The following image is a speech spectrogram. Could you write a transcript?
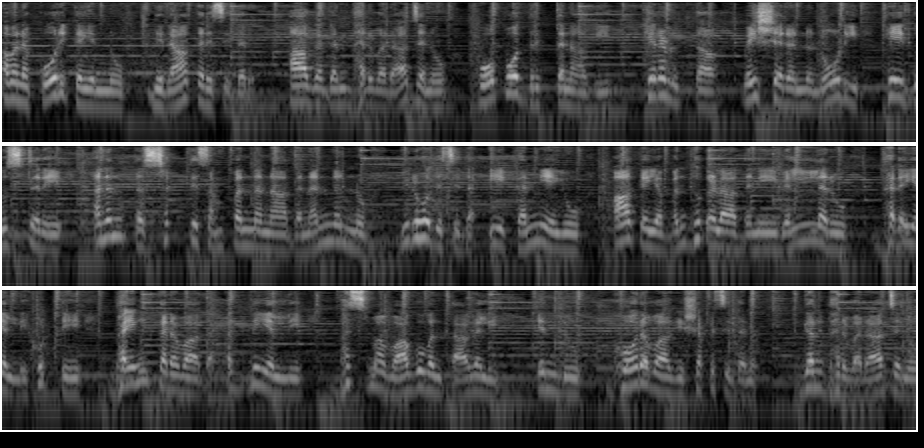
ಅವನ ಕೋರಿಕೆಯನ್ನು ನಿರಾಕರಿಸಿದರು. ಆಗ ಗಂಧರ್ವರಾಜನು ಕೋಪೋದ್ರಿಕ್ತನಾಗಿ ಕೆರಳುತ್ತಾ ವೈಶ್ಯರನ್ನು ನೋಡಿ, ಹೇ ದುಷ್ಟರೇ, ಅನಂತ ಶಕ್ತಿ ಸಂಪನ್ನನಾದ ನನ್ನನ್ನು ವಿರೋಧಿಸಿದ ಈ ಕನ್ಯೆಯು ಆಕೆಯ ಬಂಧುಗಳಾದ ನೀವೆಲ್ಲರೂ ಧರೆಯಲ್ಲಿ ಹುಟ್ಟಿ ಭಯಂಕರವಾದ ಅಗ್ನಿಯಲ್ಲಿ ಭಸ್ಮವಾಗುವಂತಾಗಲಿ ಎಂದು ಘೋರವಾಗಿ ಶಪಿಸಿದನು. ಗಂಧರ್ವ ರಾಜನು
